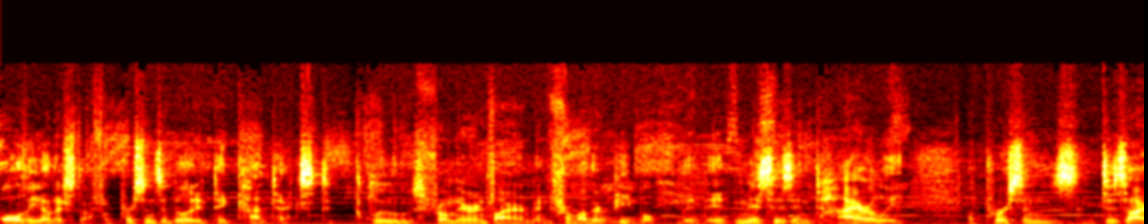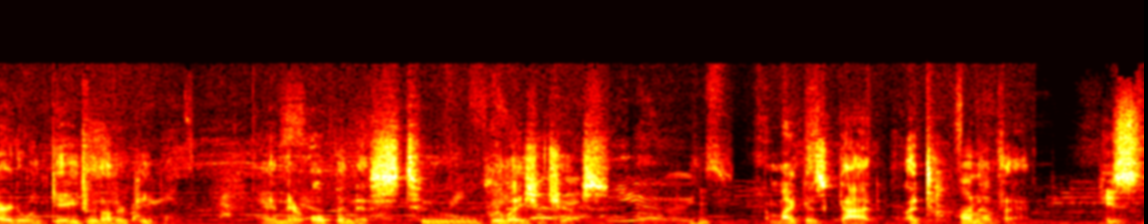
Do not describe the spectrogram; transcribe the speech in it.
all the other stuff, a person's ability to take context, clues from their environment, from other people. It, it misses entirely a person's desire to engage with other people and their openness to relationships. Micah's got a ton of that. He's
